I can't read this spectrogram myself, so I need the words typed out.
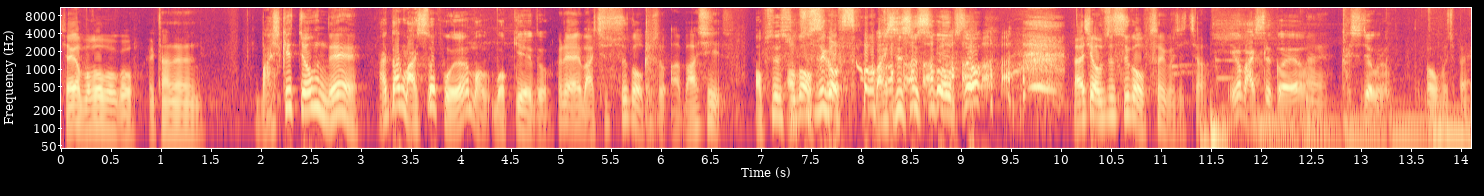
제가 먹어보고 일단은 맛있겠죠, 근데. 아, 딱 맛있어 보여요, 먹, 먹기에도. 그래, 맛있을 수가 없어. 아, 맛이 없을 수가 없을. 수가 없어. 맛있을 수가 없어? 맛이 없을 수가 없어, 이거 진짜. 이거 맛있을 거예요. 네. 가시죠, 그럼. 먹어보자, 빨리.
